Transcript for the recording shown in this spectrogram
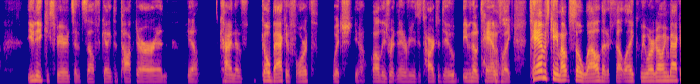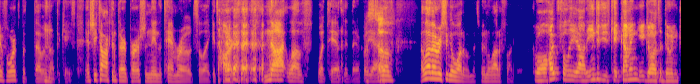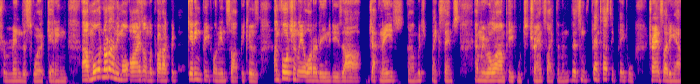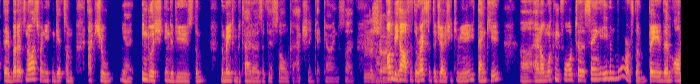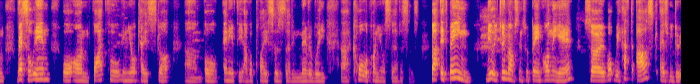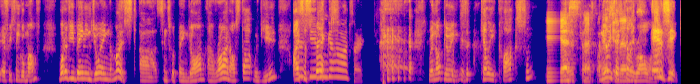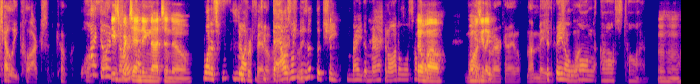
unique experience in itself. Getting to talk to her and you know, kind of go back and forth which you know, all these written interviews, it's hard to do. Even though Tam's like Tam's came out so well that it felt like we were going back and forth, but that was Hmm. not the case. And she talked in third person, named the Tam Road, so like it's hard to not love what Tam did there. But That's yeah, I love I love every single one of them. It's been a lot of fun. Well, hopefully uh, the interviews keep coming. You guys are doing tremendous work getting uh, more, not only more eyes on the product, but getting people an insight because unfortunately a lot of the interviews are Japanese, um, which makes sense. And we rely on people to translate them. And there's some fantastic people translating out there, but it's nice when you can get some actual, you know, English interviews, the, the meat and potatoes of this soul to actually get going. So Mhm. sure. on behalf of the rest of the Joshi community, thank you. Uh, and I'm looking forward to seeing even more of them, be them on Wrestle In or on Fightful, in your case, Scott, um, or any of the other places that inevitably uh, call upon your services. But it's been nearly two months since we've been on the air. So, what we have to ask, as we do every single month, what have you been enjoying the most uh, since we've been gone? Uh, Ryan, I'll start with you. I Since you've been suspect gone- sorry. we're not doing, is it Kelly Clarkson? Yes, that's, I nearly said that Kelly is- Rowland. Is it Kelly Clarkson? Come on. I don't He's know. pretending not to know. What is Super like fan over 2000 actually. is it that she made American Idol or something? been a while. One Was he like- American Idol, not made. It's been a won. long ass time. hmm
